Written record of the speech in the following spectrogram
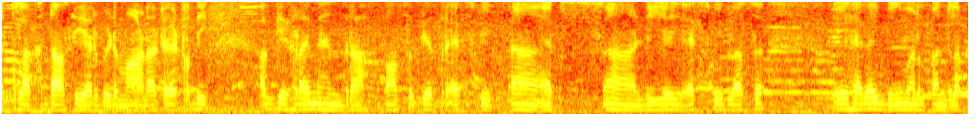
8 ਲੱਖ 10000 ਰੁਪਏ ਡਿਮਾਂਡ ਆ ਟਰੈਕਟਰ ਦੀ। ਅੱਗੇ ਖੜਾ ਹੈ Mahindra 575 XP X DI XP plus ਇਹ ਹੈਗਾ ਜੀ 20 ਮਾਡਲ 5 ਲੱਖ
